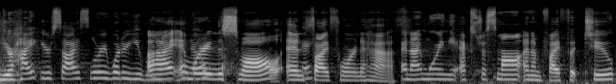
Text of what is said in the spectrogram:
Your height, your size, Lori, what are you wearing? I Do you am know? wearing the small and Okay. five four and a half. And I'm wearing the extra small, and I'm five foot two.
